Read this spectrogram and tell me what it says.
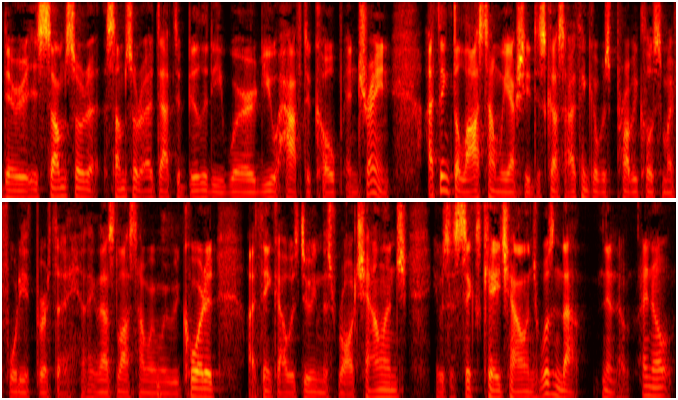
there is some sort of, some sort of adaptability where you have to cope and train. I think the last time we actually discussed, I think it was probably close to my 40th birthday. I think that's the last time when we recorded. I think I was doing this raw challenge. It was a 6K challenge. Wasn't that, you know, I know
